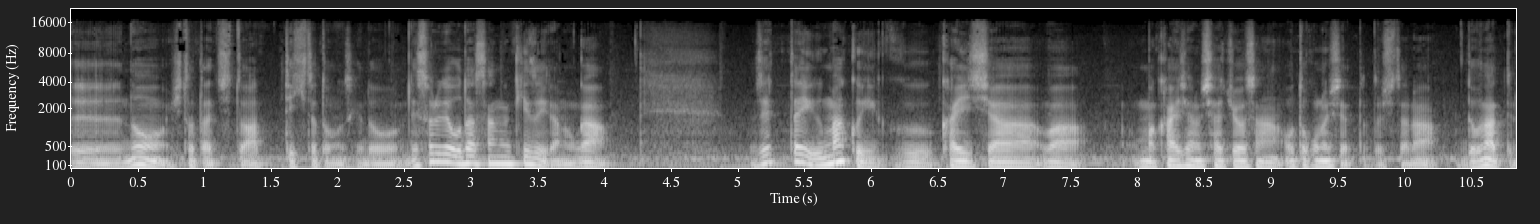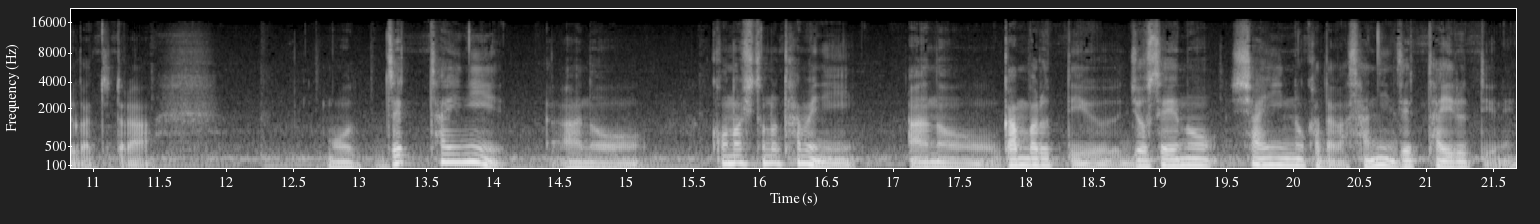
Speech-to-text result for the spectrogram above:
の人たちと会ってきたと思うんですけどでそれで小田さんが気づいたのが絶対うまくいく会社は、まあ、会社の社長さん男の人やったとしたらどうなってるかって言ったらもう絶対にあのこの人のためにあの頑張るっていう女性の社員の方が3人絶対いるっていうね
